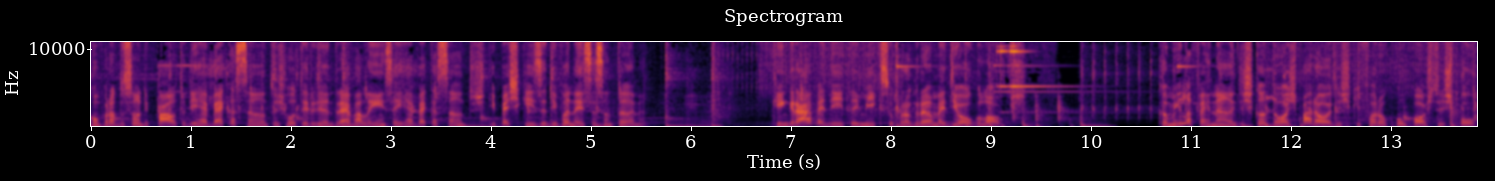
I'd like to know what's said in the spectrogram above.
com produção de pauta de Rebeca Santos, roteiro de André Valença e Rebeca Santos, e pesquisa de Vanessa Santana. Quem grava, edita e mixa o programa é Diogo Lopes. Camila Fernandes cantou as paródias que foram compostas por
